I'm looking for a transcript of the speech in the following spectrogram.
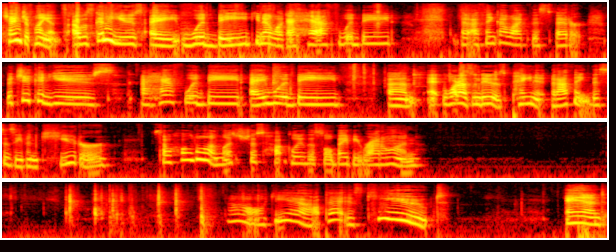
change of plans. I was going to use a wood bead, you know, like a half wood bead, but I think I like this better. But you could use a half wood bead, a wood bead. Um, what I was going to do is paint it, but I think this is even cuter. So hold on, let's just hot glue this little baby right on. Oh, yeah, that is cute. And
